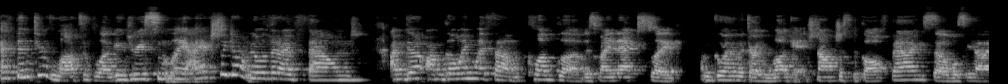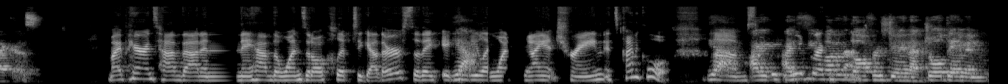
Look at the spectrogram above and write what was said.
I've been through lots of luggage recently. I actually don't know that I've found. I'm going. I'm going with um, Club Glove is my next. Like, I'm going with their luggage, not just the golf bag. So we'll see how that goes my parents have that and they have the ones that all clip together. So they it can yeah. be like one giant train. It's kind of cool. Yeah um, so I, I see a lot of golfers doing that. Joel Dahmen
